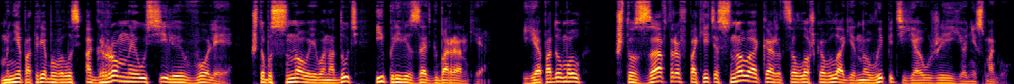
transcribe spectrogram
мне потребовалось огромное усилие воли, чтобы снова его надуть и привязать к баранке. Я подумал, что завтра в пакете снова окажется ложка влаги, но выпить я уже ее не смогу.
